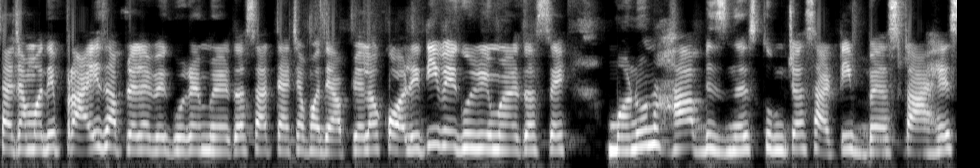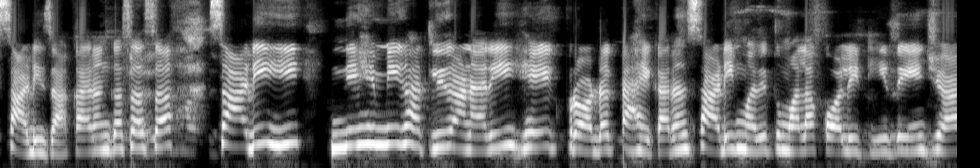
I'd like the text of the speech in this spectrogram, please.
त्याच्यामध्ये प्राइस आपल्याला वेगवेगळे मिळत असतात. त्याच्यामध्ये आपल्याला क्वालिटी वेगवेगळी मिळत असते. म्हणून हा बिझनेस तुमच्यासाठी बेस्ट आहे साडीचा. कारण कसं असं साडी ही नेहमी घातली जाणारी हे एक प्रॉडक्ट आहे. कारण साडीमध्ये तुम्हाला क्वालिटी रेंज या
